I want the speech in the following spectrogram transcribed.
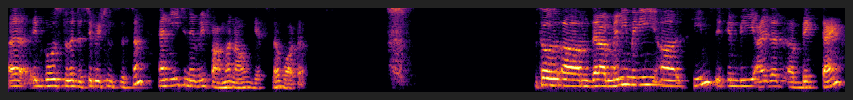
uh, it goes to the distribution system and each and every farmer now gets the water. So um, there are many, many uh, schemes. It can be either a big tank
